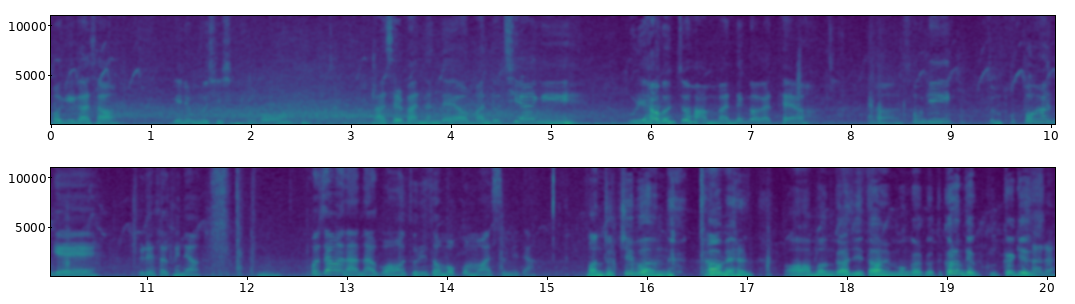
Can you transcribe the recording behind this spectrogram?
거기 가서 1인분씩 시키고 맛을 봤는데요. 만두 취향이 우리하고는 좀 안 맞는 것 같아요. 어, 속이 좀 퍽퍽한 게 그래서 그냥 음, 포장은 안 하고 둘이 더 먹고만 왔습니다. 만두집은 다음에는 아, 한번 가지 다음에 못갈 것 같아. 그런데 그, 거기 사람,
